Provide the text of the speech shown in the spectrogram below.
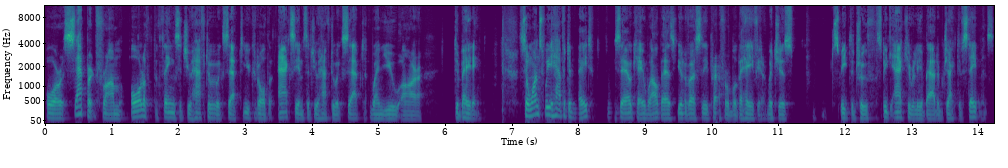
or separate from all of the things that you have to accept, you could all the axioms that you have to accept when you are debating. So once we have a debate, we say, okay, well, there's universally preferable behavior, which is speak the truth, speak accurately about objective statements.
